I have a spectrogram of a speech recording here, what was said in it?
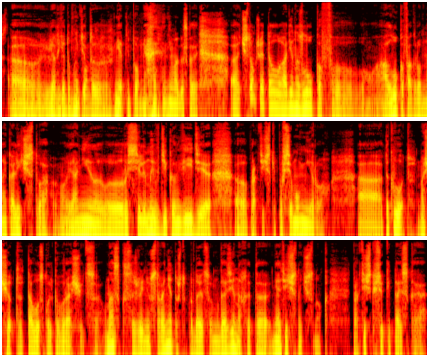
Что? А, я, я думаю, где-то... Нет, не помню, не могу сказать. А, чеснок же это один из луков, а луков огромное количество, и они э, расселены в диком виде практически по всему миру. А, так вот, насчет того, сколько выращивается. У нас, к сожалению, в стране то, что продается в магазинах, это не отечественный чеснок. Практически все китайское.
